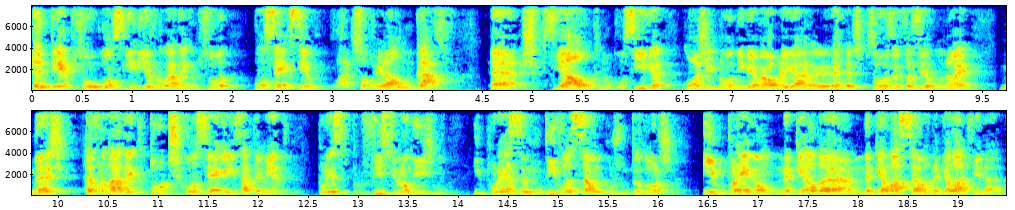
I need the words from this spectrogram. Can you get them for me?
até a pessoa conseguir, e a verdade é que a pessoa consegue sempre. Claro, se houver algum caso uh, especial que não consiga, lógico que não, ninguém vai obrigar as pessoas a fazê-lo, não é? Mas a verdade é que todos conseguem exatamente por esse profissionalismo e por essa motivação que os lutadores empregam naquela, naquela ação, naquela atividade.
